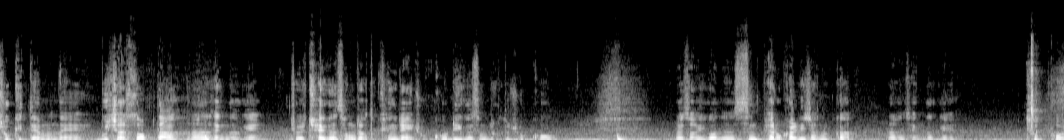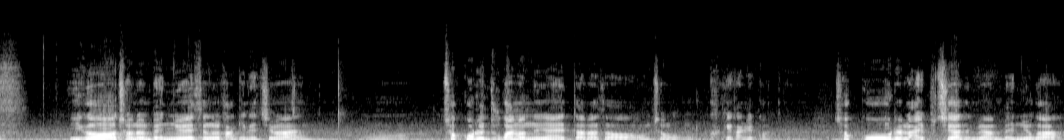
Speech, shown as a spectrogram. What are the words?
좋기 때문에 무시할 수 없다라는 생각에 그 최근 성적도 굉장히 좋고 리그 성적도 좋고 그래서 이거는 승패로 갈리지 않을까라는 생각에 투폴 이거 저는 맨유의 승을 가긴 했지만 어, 첫 골을 누가 넣느냐에 따라서 엄청 크게 갈릴 것 같아요. 첫 골을 라이프치가 넣으면 맨유가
